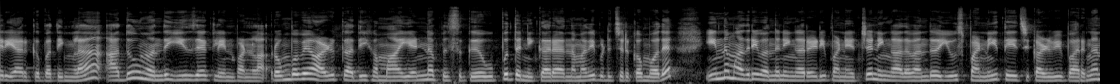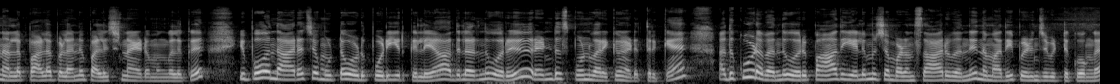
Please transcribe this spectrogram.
ஏரியா இருக்குது பார்த்தீங்களா அதுவும் வந்து ஈஸியாக க்ளீன் பண்ணலாம். ரொம்பவே அழுக்கு அதிகமாக எண்ணெய் பிசுக்கு உப்பு தண்ணி கரை அந்த மாதிரி பிடிச்சிருக்கும் போது இந்த மாதிரி வந்து நீங்கள் ரெடி பண்ணி வச்சு நீங்கள் அதை வந்து யூஸ் பண்ணி தேய்ச்சி கழுவி பாருங்கள் நல்ல பல பலன்னு பளிச்சுன்னு ஆகிடும் உங்களுக்கு. இப்போது அந்த அரைச்ச முட்டை ஒரு பொடி இருக்கு இல்லையா? அதுலேருந்து ஒரு ரெண்டு ஸ்பூன் வரைக்கும் எடுத்திருக்கேன். அது கூட வந்து ஒரு பாதி எலுமிச்சம்பழம் சாறு வந்து இந்த மாதிரி பிழிஞ்சு விட்டுக்கோங்க.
